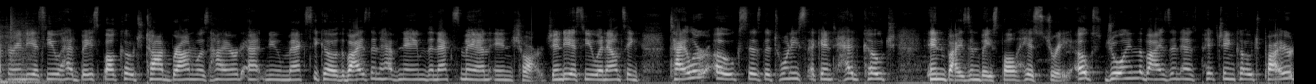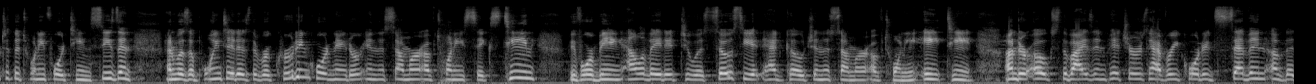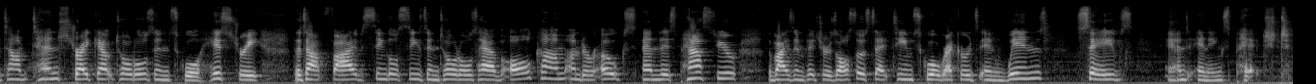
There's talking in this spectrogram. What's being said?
After NDSU head baseball coach Tod Brown was hired at New Mexico, the Bison have named the next man in charge. NDSU announcing Tyler Oakes as the 22nd head coach in Bison baseball history. Oakes joined the Bison as pitching coach prior to the 2014 season and was appointed as the recruiting coordinator in the summer of 2016 before being elevated to associate head coach in the summer of 2018. Under Oakes, the Bison pitchers have recorded seven of the top 10 strikeout totals in school history. The top five single season totals have all come under Oakes, and this past year, the Bison pitchers also set team school records in wins, saves, and innings pitched.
